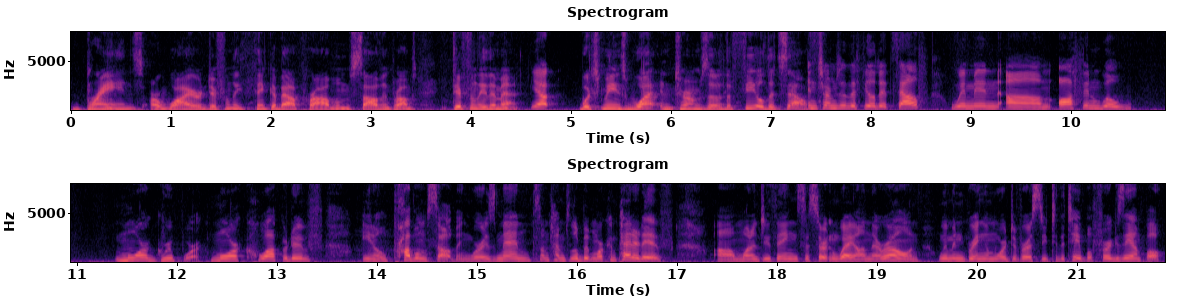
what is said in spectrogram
brains are wired differently, think about problems, solving problems differently than men. Yep. Which means what in terms of the field itself? In terms of the field itself, women um, often will more group work, more cooperative, you know, problem solving, whereas men, sometimes a little bit more competitive, um, want to do things a certain way on their own. Women bring a more diversity to the table. For example,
